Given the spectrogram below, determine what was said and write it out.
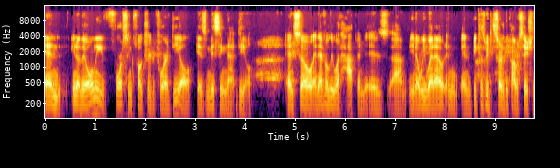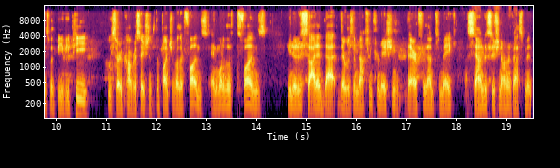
And you know, the only forcing function for a deal is missing that deal. And so, inevitably, what happened is, um, you know, we went out and, and because we started the conversations with BVP, we started conversations with a bunch of other funds, and one of those funds, you know, decided that there was enough information there for them to make a sound decision on investment,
